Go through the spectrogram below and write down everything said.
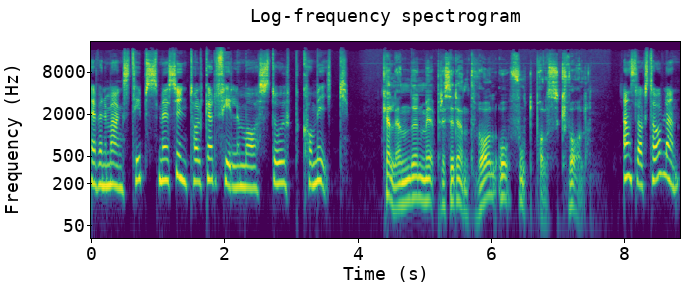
Evenemangstips med syntolkad film och stå-upp-komik. Kalendern med presidentval och fotbollskval. Anslagstavlan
